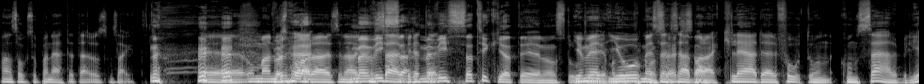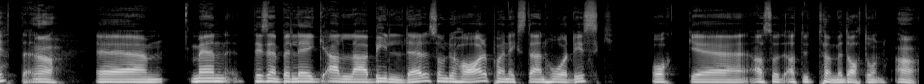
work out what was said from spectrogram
fanns också på nätet där som sagt. Eh, om man nu sparar sina men, vissa, konsertbiljetter. men vissa tycker att det är någon stor jo, grej. men, går jo, men så, konsert så här sen. bara kläder, foton, konsertbiljetter. Ja. Ehm, men till exempel lägg alla bilder som du har på en extern hårddisk och eh, alltså att du tömmer datorn. Ja.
